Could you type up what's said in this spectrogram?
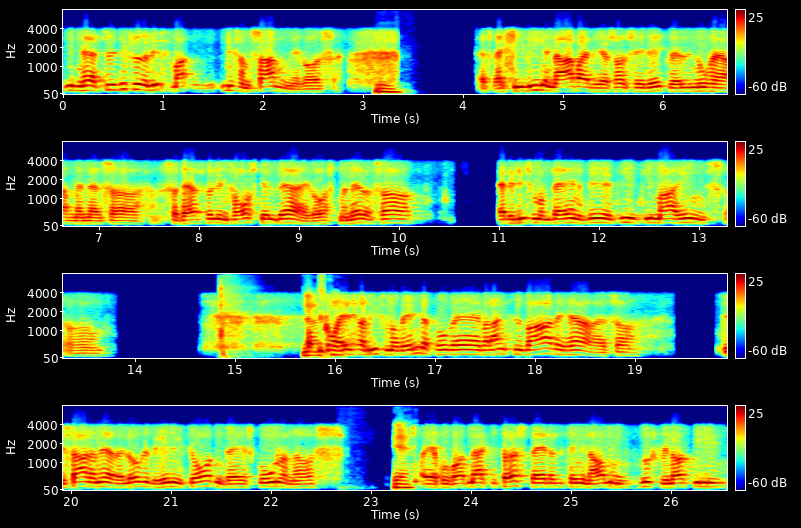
i den her tid, de flyder lidt, ligesom sammen, ikke også? Mm. Altså, man kan sige, weekenden arbejder jeg sådan set ikke vel nu her, men altså, så der er selvfølgelig en forskel der, ikke også? Men ellers så er det ligesom om dagen, det, de, de er meget ens, og, og vi går alle sammen ligesom og venter på, hvad, hvor lang tid var det her, altså det starter med at være lukket det hele i 14 dage, skolerne også. Ja. Og jeg kunne godt mærke de første dage, da jeg tænkte, men nu skal vi nok lige...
